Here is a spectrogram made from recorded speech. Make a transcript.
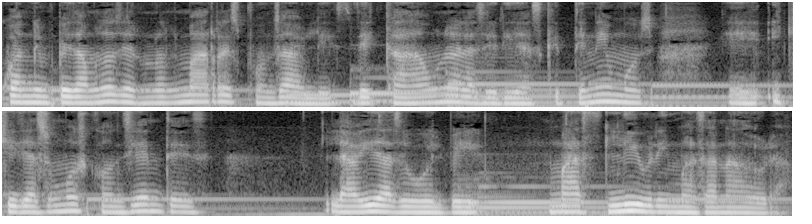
cuando empezamos a hacernos más responsables de cada una de las heridas que tenemos eh, y que ya somos conscientes, la vida se vuelve más libre y más sanadora.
